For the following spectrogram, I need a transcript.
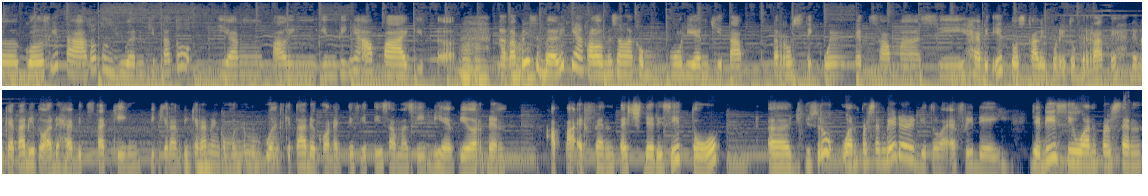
uh, goals kita atau tujuan kita tuh yang paling intinya apa gitu. Mm-hmm. Nah tapi sebaliknya kalau misalnya kemudian kita terus stick with sama si habit itu sekalipun itu berat ya dan kayak tadi tuh ada habit stacking pikiran-pikiran yang kemudian membuat kita ada connectivity sama si behavior dan apa advantage dari situ uh, justru one percent better gitu loh every day. Jadi si one percent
